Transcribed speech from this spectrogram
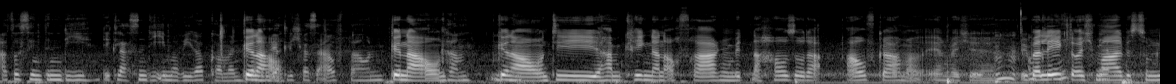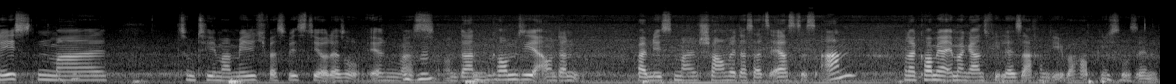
also sind denn die, die Klassen, die immer wieder kommen, Genau. man wirklich was aufbauen Genau, und, kann. genau. Und die haben, kriegen dann auch Fragen mit nach Hause oder Aufgaben, also irgendwelche. Mhm, Überlegt euch mal bis zum nächsten Mal zum Thema Milch, was wisst ihr oder so, irgendwas. Mhm. Und dann kommen sie und dann beim nächsten Mal schauen wir das als erstes an. Und dann kommen ja immer ganz viele Sachen, die überhaupt nicht so sind.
